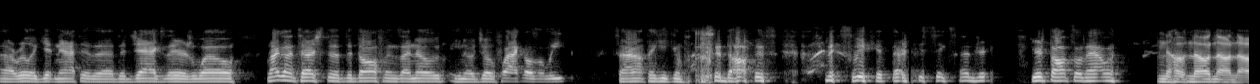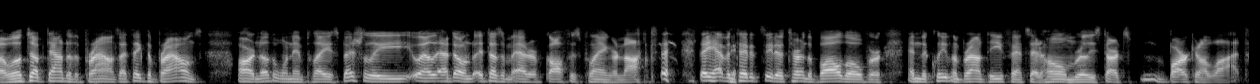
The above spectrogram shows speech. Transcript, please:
uh, really getting after the the Jags there as well. I'm not going to touch the the Dolphins. I know you know Joe Flacco's elite, so I don't think he can play the Dolphins this week at 3600. Your thoughts on that one? No, no, no, no. We'll jump down to the Browns. I think the Browns are another one in play, especially. Well, I don't. It doesn't matter if Goff is playing or not. they have a tendency to turn the ball over, and the Cleveland Brown defense at home really starts barking a lot.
